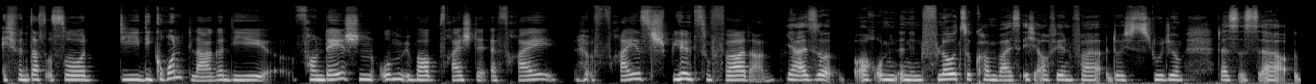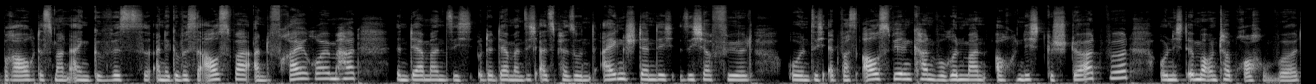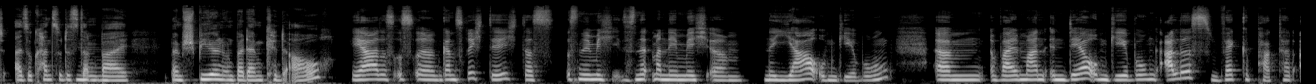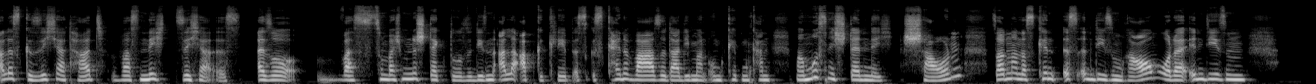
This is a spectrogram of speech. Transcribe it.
ich finde, das ist so die, die Grundlage, die Foundation, um überhaupt freiste äh, frei, freies Spiel zu fördern. Ja, also auch um in den Flow zu kommen, weiß ich auf jeden Fall durchs Studium, dass es äh, braucht, dass man ein gewisse, eine gewisse Auswahl an Freiräumen hat, in der man sich oder der man sich als Person eigenständig sicher fühlt und sich etwas auswählen kann, worin man auch nicht gestört wird und nicht immer unterbrochen wird. Also kannst du das dann mhm. bei beim Spielen und bei deinem Kind auch? Ja, das ist äh, ganz richtig. Das ist nämlich, das nennt man nämlich ähm, eine Ja-Umgebung, ähm, weil man in der Umgebung alles weggepackt hat, alles gesichert hat, was nicht sicher ist. Also was zum Beispiel eine Steckdose, die sind alle abgeklebt. Es ist keine Vase da, die man umkippen kann. Man muss nicht ständig schauen, sondern das Kind ist in diesem Raum oder in diesem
